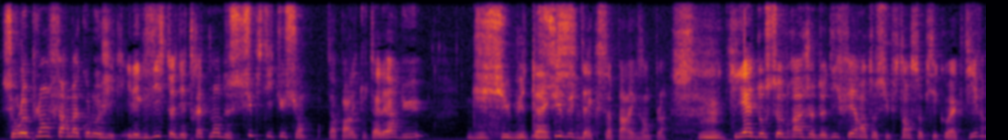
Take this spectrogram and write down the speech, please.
Sur le plan pharmacologique, il existe des traitements de substitution. Tu as parlé tout à l'heure du, Du du Subutex. Subutex, par exemple Mm. qui aide au sevrage de différentes substances psychoactives.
